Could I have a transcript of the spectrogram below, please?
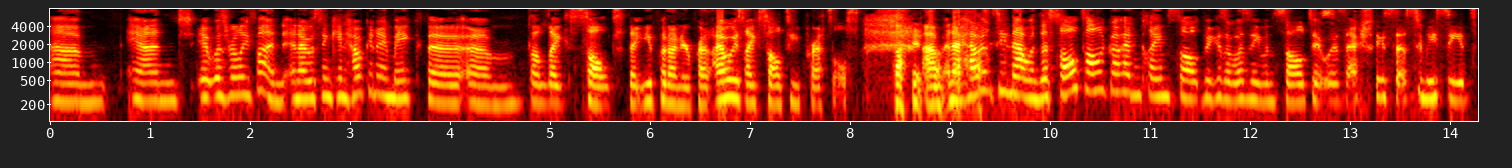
Um, and it was really fun. And I was thinking, how can I make the um, the like salt that you put on your pretzel? I always like salty pretzels, um, and I haven't seen that one. The salt, I'll go ahead and claim salt because it wasn't even salt; it was actually sesame seeds.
